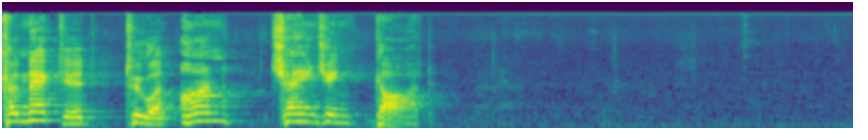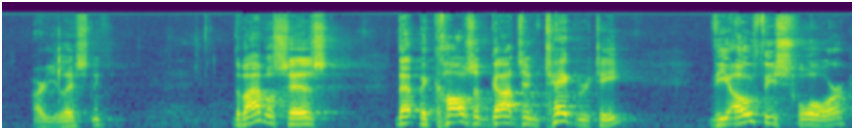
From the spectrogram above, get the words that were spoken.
connected to an unchanging God. Are you listening? The Bible says that because of God's integrity, the oath he swore,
